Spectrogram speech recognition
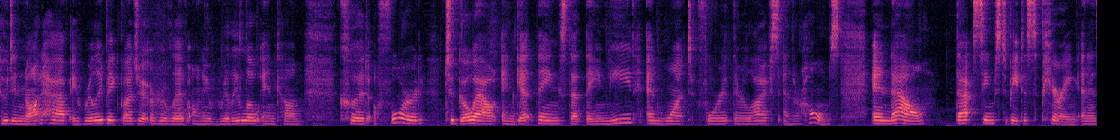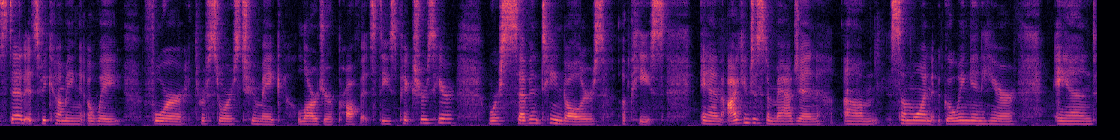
who did not have a really big budget or who live on a really low income could afford to go out and get things that they need and want for their lives and their homes. And now that seems to be disappearing, and instead it's becoming a way for thrift stores to make larger profits. These pictures here were $17 a piece. And I can just imagine um, someone going in here and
